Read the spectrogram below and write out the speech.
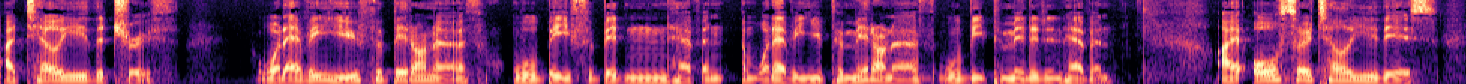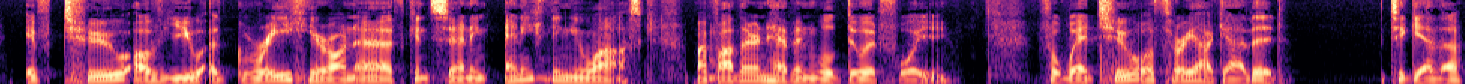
I tell you the truth. Whatever you forbid on earth will be forbidden in heaven, and whatever you permit on earth will be permitted in heaven. I also tell you this if two of you agree here on earth concerning anything you ask, my Father in heaven will do it for you. For where two or three are gathered together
